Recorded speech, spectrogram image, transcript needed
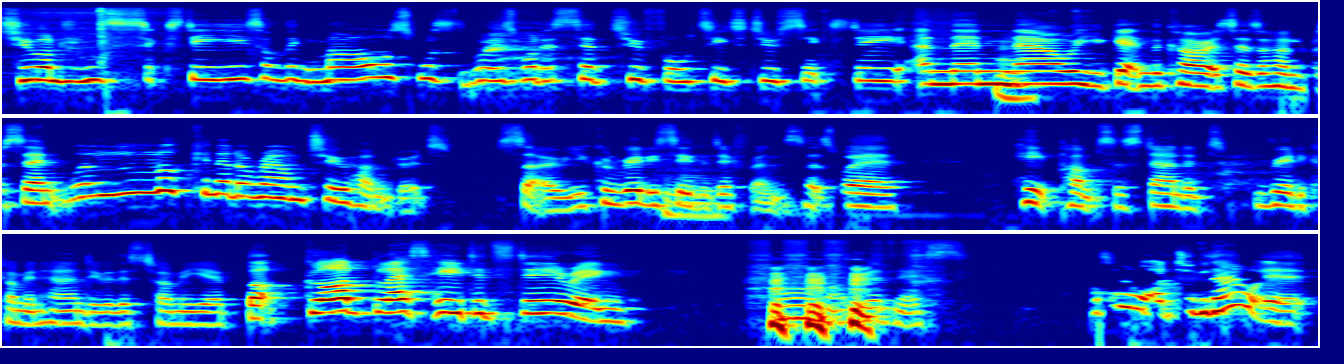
260 something miles was was what it said 240 to 260 and then hmm. now you get in the car it says 100% we're looking at around 200 so you can really see hmm. the difference. That's where heat pumps as standard really come in handy with this time of year. But god bless heated steering. Oh my goodness. I don't know what i'd do without it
